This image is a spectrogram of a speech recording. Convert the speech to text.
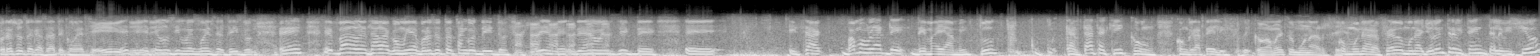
Por eso te casaste con él. Sí, este, sí, este sí. es un sinvergüenza, Tito. ¿Eh? Eh, Va donde está la comida, por eso estás tan gordito. Déjame decirte. eh, Isaac, vamos a hablar de, de Miami. Tú cantaste aquí con, con Gratelli, con el maestro Munar. sí. con Munar, Alfredo Munar. Yo lo entrevisté en televisión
